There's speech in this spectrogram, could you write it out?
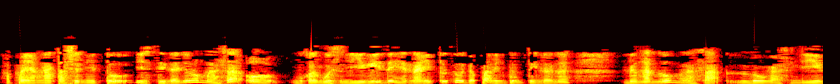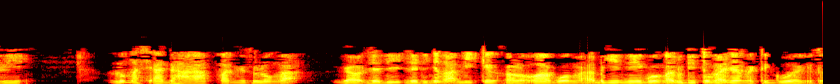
apa yang ngatasin itu ya setidaknya lo merasa oh bukan gue sendiri deh. Nah itu tuh udah paling penting. Karena dengan lo merasa lo nggak sendiri lo masih ada harapan gitu. Lo nggak nggak jadi jadinya nggak mikir kalau wah gue nggak begini gue nggak begitu nggak ada yang ngerti gue gitu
